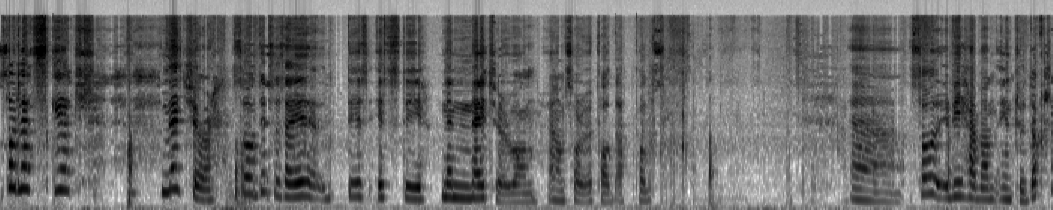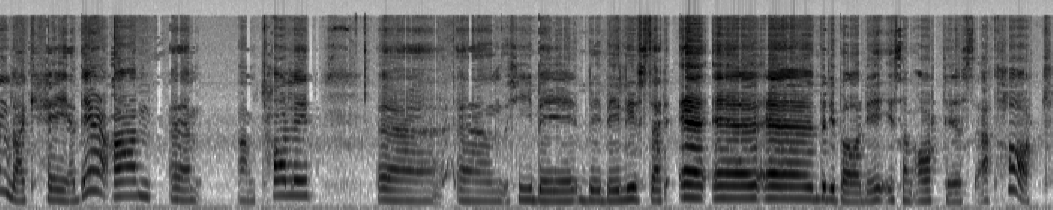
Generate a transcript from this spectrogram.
so let's sketch nature. So this is a this it's the nature one, and I'm sorry about that pulse. Uh, so we have an introduction like hey there I'm um, I'm Charlie uh, and he be, be believes that e everybody is an artist at heart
